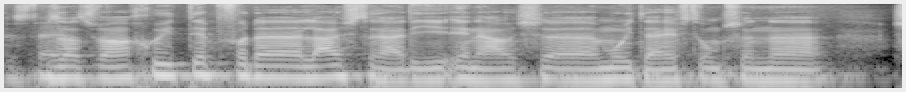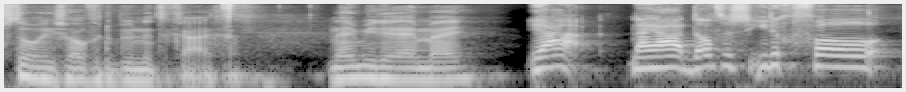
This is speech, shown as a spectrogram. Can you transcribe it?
Dus, dat is wel een goede tip voor de luisteraar die in-house uh, moeite heeft om zijn uh, stories over de bühne te krijgen. Neem iedereen mee. Ja, nou ja, dat is in ieder geval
